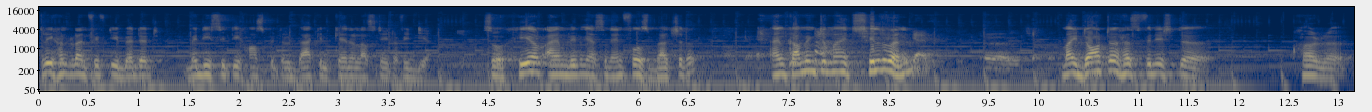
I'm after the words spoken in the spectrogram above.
350 bedded Medicity hospital back in Kerala state of India. So here I am living as an enforced bachelor Okay. and coming to my children, Yes. Uh, my daughter has finished uh, her uh,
